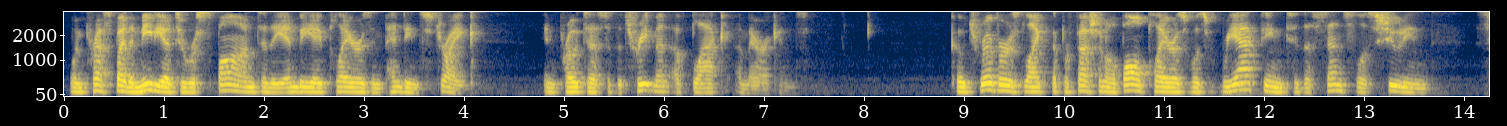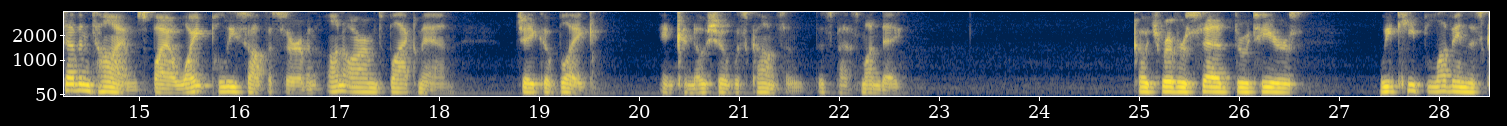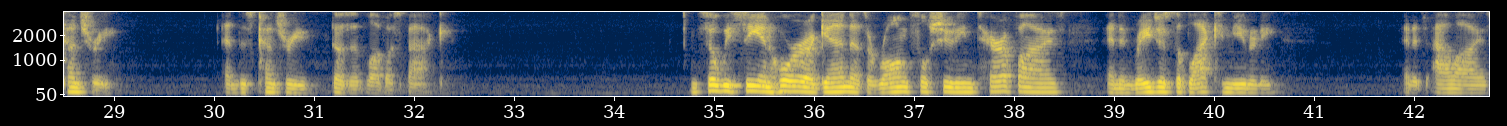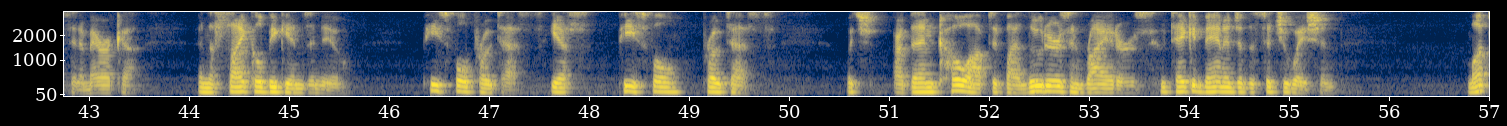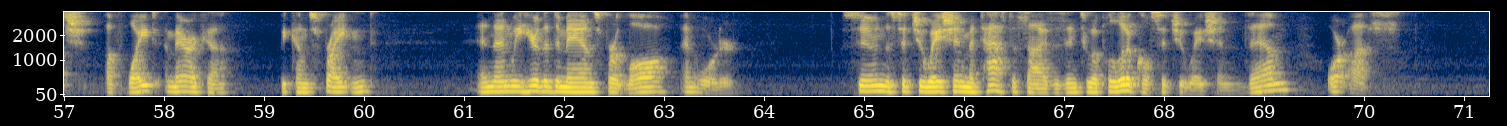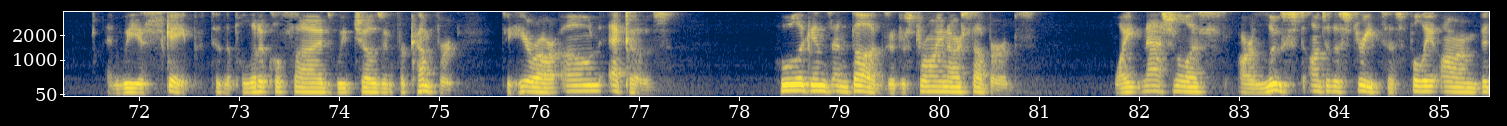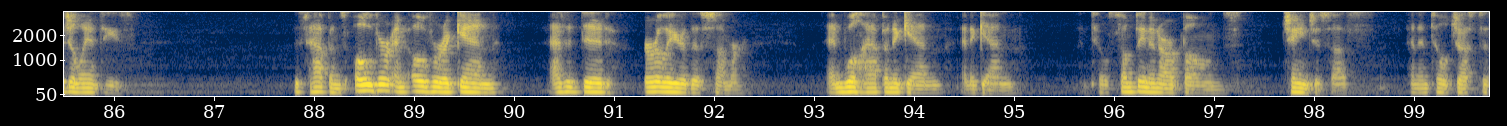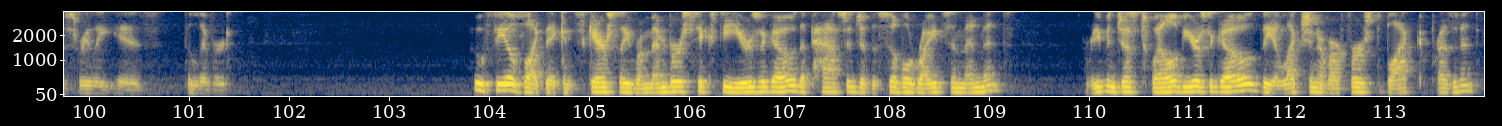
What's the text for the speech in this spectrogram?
when pressed by the media to respond to the NBA players' impending strike in protest of the treatment of black Americans. Coach Rivers, like the professional ball players, was reacting to the senseless shooting seven times by a white police officer of an unarmed black man, Jacob Blake, in Kenosha, Wisconsin, this past Monday. Coach Rivers said through tears, We keep loving this country, and this country doesn't love us back. And so we see in horror again as a wrongful shooting terrifies and enrages the black community and its allies in America, and the cycle begins anew. Peaceful protests, yes, peaceful protests, which are then co opted by looters and rioters who take advantage of the situation. Much of white America becomes frightened, and then we hear the demands for law and order Soon the situation metastasizes into a political situation, them or us. And we escape to the political sides we've chosen for comfort to hear our own echoes. Hooligans and thugs are destroying our suburbs. White nationalists are loosed onto the streets as fully armed vigilantes. This happens over and over again, as it did earlier this summer, and will happen again and again until something in our bones changes us and until justice really is delivered. Who feels like they can scarcely remember 60 years ago the passage of the Civil Rights Amendment? Or even just 12 years ago, the election of our first black president?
